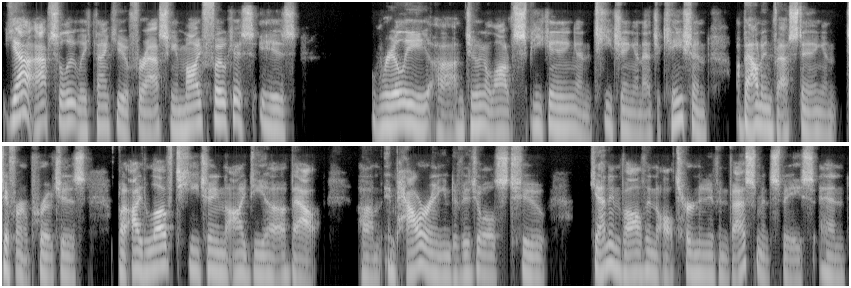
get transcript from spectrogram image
yeah, absolutely. Thank you for asking. My focus is really uh, I'm doing a lot of speaking and teaching and education about investing and different approaches. But I love teaching the idea about um, empowering individuals to get involved in the alternative investment space and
